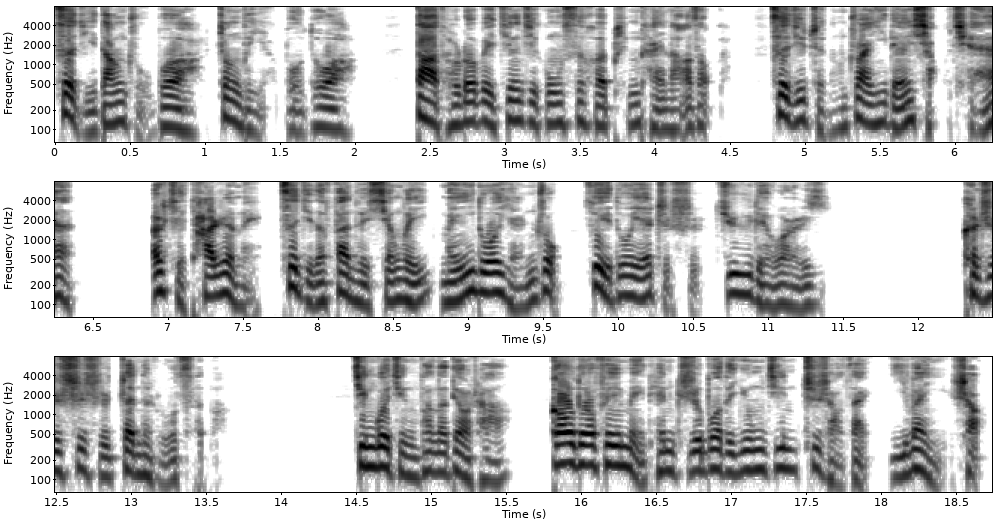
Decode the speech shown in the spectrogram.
自己当主播挣的也不多，大头都被经纪公司和平台拿走了，自己只能赚一点小钱。而且他认为自己的犯罪行为没多严重，最多也只是拘留而已。可是事实真的如此吗？经过警方的调查，高德飞每天直播的佣金至少在一万以上，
